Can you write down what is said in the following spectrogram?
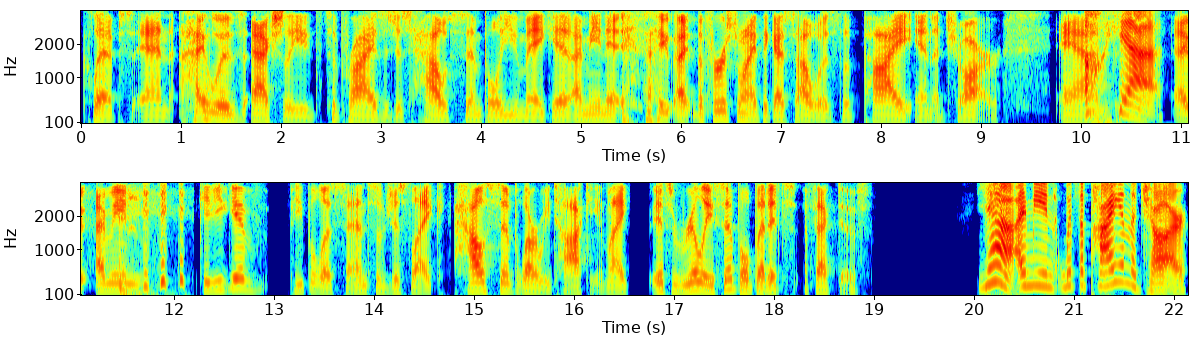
clips, and I was actually surprised at just how simple you make it. I mean, it. I, I, the first one I think I saw was the pie in a jar, oh, and oh yeah, I, I mean, can you give people a sense of just like how simple are we talking? Like it's really simple, but it's effective. Yeah, I mean, with the pie in the jar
